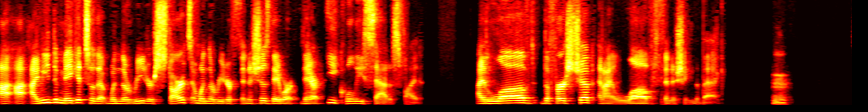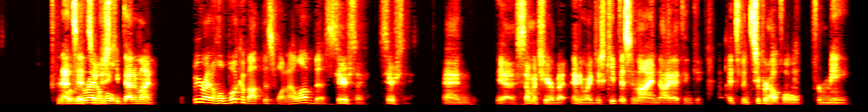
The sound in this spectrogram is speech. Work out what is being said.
I, I need to make it so that when the reader starts and when the reader finishes, they were they are equally satisfied. I loved the first chip and I loved finishing the bag. Hmm. And that's oh, it. So just whole, keep that in mind. We write a whole book about this one. I love this. Seriously, seriously. And yeah, so much here. But anyway, just keep this in mind. I, I think it's been super helpful for me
